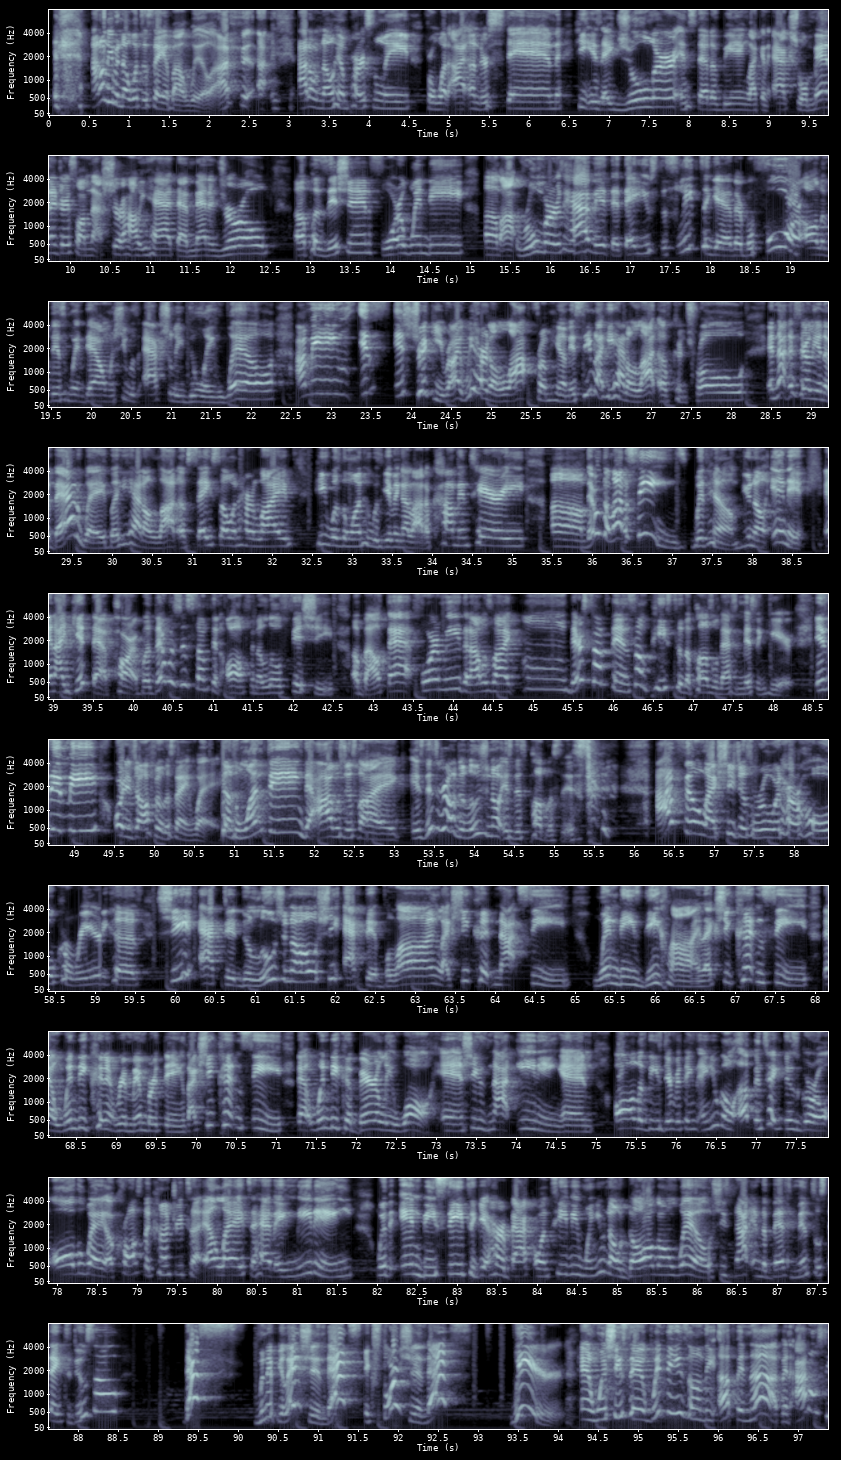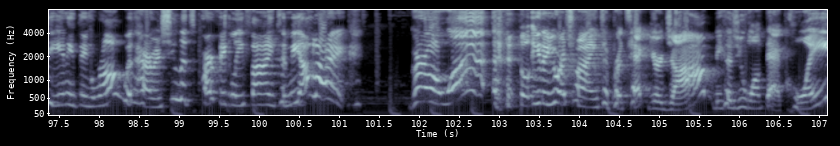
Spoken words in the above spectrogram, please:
I don't even know what to say about Will. I feel I, I, don't know him personally. From what I understand, he is a jeweler instead of being like an actual manager. So I'm not sure how he had that managerial a position for Wendy. Um, rumors have it that they used to sleep together before all of this went down when she was actually doing well. I mean, it's it's tricky, right? We heard a lot from him. It seemed like he had a lot of control and not necessarily in a bad way, but he had a lot of say so in her life. He was the one who was giving a lot of commentary. Um, there was a lot of scenes with him, you know, in it. And I get that part, but there was just something off and a little fishy about that for me that I was like, mm, there's something, some piece to the puzzle that's missing here. Is it me or did y'all feel the same way? Because one thing that I was just like, is this girl delusional? Is this publicist? I feel like she just ruined her whole career because she acted delusional. She acted blind. Like she could not see Wendy's decline. Like she couldn't see that Wendy couldn't remember things. Like she couldn't see that Wendy could barely walk and she's not eating and all of these different things. And you go up and take this girl all the way across the country to LA to have a meeting with NBC to get her back on TV when you know doggone well she's not in the best mental state to do so. That's manipulation. That's extortion. That's weird. And when she said Wendy's on the up and up and I don't see anything wrong with her and she looks perfectly fine to me, I'm like, Girl, what? so either you are trying to protect your job because you want that coin,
